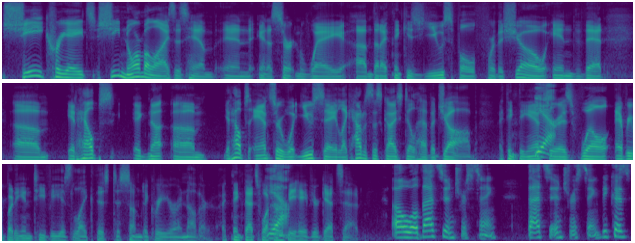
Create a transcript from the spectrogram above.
she creates she normalizes him in in a certain way um, that I think is useful for the show in that um, it helps igno- um, it helps answer what you say like how does this guy still have a job I think the answer Yeah. is well everybody in TV is like this to some degree or another I think that's what Yeah. her behavior gets at Oh, well, that's interesting. That's interesting because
